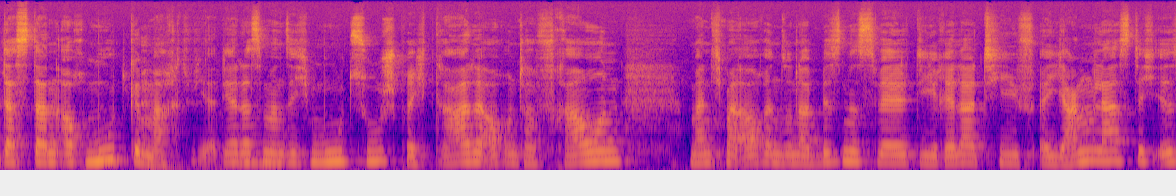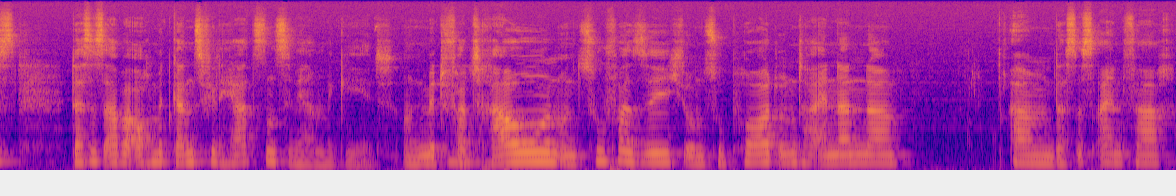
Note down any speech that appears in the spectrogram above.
dass dann auch Mut gemacht wird, ja, dass man sich Mut zuspricht, gerade auch unter Frauen, manchmal auch in so einer Businesswelt, die relativ äh, young-lastig ist, dass es aber auch mit ganz viel Herzenswärme geht und mit mhm. Vertrauen und Zuversicht und Support untereinander. Ähm, das ist einfach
